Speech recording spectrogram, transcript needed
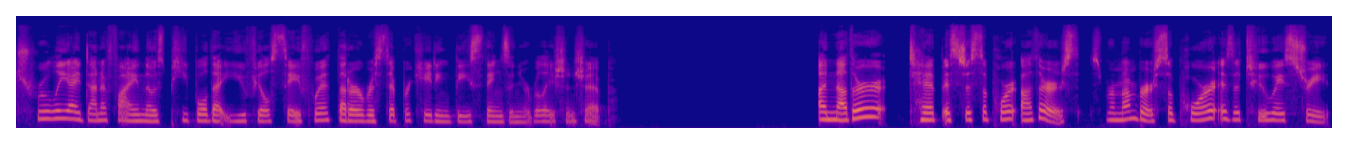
truly identifying those people that you feel safe with that are reciprocating these things in your relationship. Another tip is to support others. Remember, support is a two way street.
